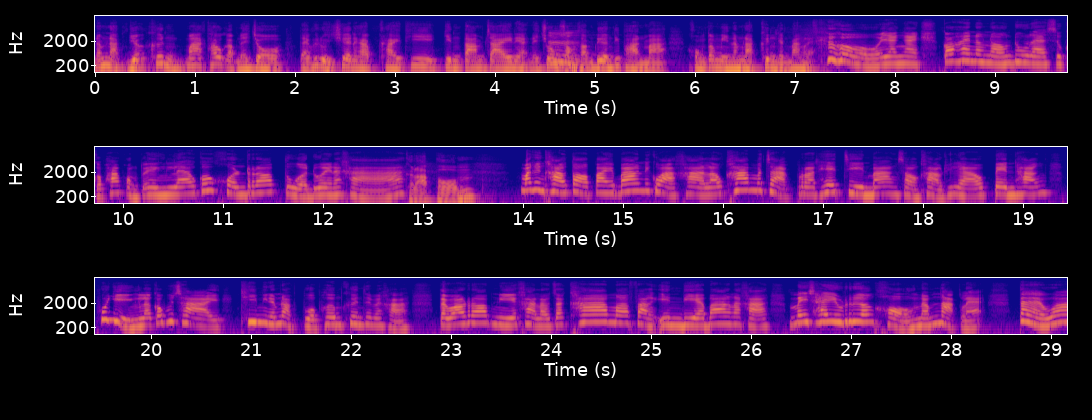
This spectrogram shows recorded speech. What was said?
น้ำหนักเยอะขึ้นมากเท่ากับนายโจ แต่พี่หลุยเชื่อนะครับ ใครที่กินตามใจเนี่ยในช่วงอืมสองสามเดือนที่ผ่านมา คงต้องมีน้ำหนักขึ้นกันบ้างแหละ โอ้โหยังไงก็ให้น้องๆดูแลสุขภาพของตัวเองแล้วก็คนรอบตัวด้วยนะคะ ครับผม มาถึงข่าวต่อไปบ้างดีกว่าค่ะ เราข้ามมาจากประเทศจีนบ้างสองข่าวที่แล้ว เป็นทั้งผู้หญิงแล้วก็ผู้ชายที่มีน้ำหนักตัวเพิ่มขึ้นใช่ไหมคะ แต่ว่ารอบนี้ค่ะเราจะข้ามมาฝั่งอินเดียบ้างนะคะ ไม่ใช่เรื่องของน้ำหนักและแต่ว่า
